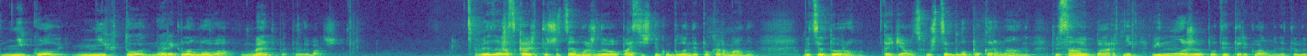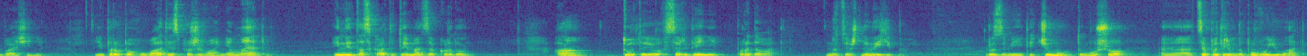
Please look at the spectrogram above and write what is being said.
ніколи ніхто не рекламував мед по телебаченню. Ви зараз кажете, що це можливо пасічнику було не по карману, бо це дорого. Так я вам скажу, що це було по карману. Той самий Бартнік, він може оплатити рекламу на телебаченні і пропагувати споживання меду. І не таскати той мед за кордон, а тут його всередині продавати. Ну це ж не вигідно. Розумієте? Чому? Тому що е, це потрібно повоювати.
